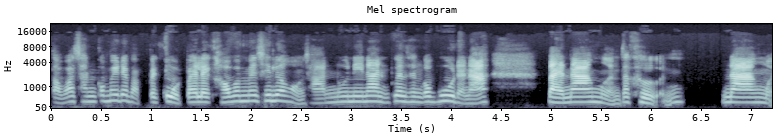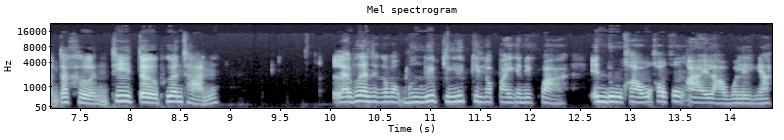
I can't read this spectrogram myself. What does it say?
แต่ว่าฉันก็ไม่ได้แบบไปโกรธไปอะไรเขามันไม่ใช่เรื่องของฉันนู่นนี่นั่น"เพื่อนฉันก็พูดอะนะแต่นางเหมือนจะเขิน นางเหมือนจะเขินที่เจอเพื่อนฉัน แล้วเพื่อนฉันก็บอก"มึงรีบกินรีบกินเราไปกันดีกว่า เอ็นดูเขาเขาคงอายเรา"อะไรเงี้ย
